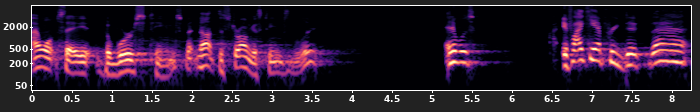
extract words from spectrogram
I won't say the worst teams, but not the strongest teams in the league. And it was, if I can't predict that,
